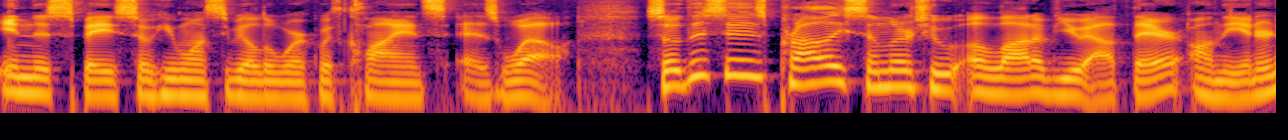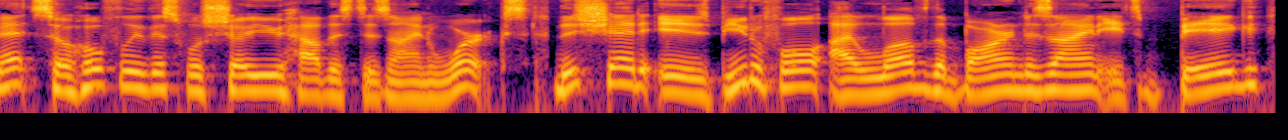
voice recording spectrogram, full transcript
in this space. So he wants to be able to work with clients as well. So this is probably similar to a lot of you out there on the internet, so hopefully this will show you how this design works. This shed is beautiful. I love the barn design. It's big,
